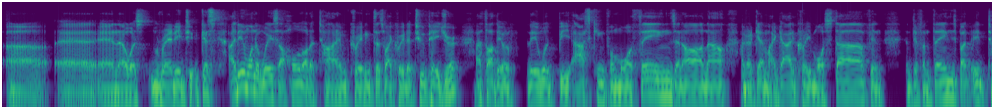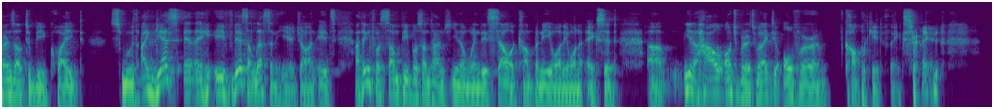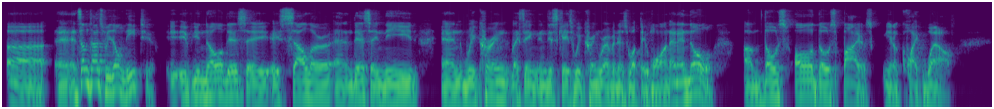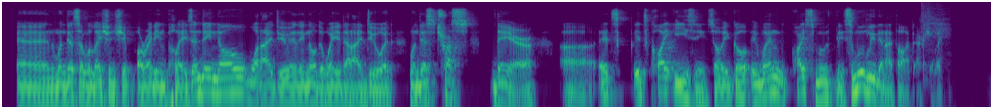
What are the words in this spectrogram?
uh, and, and, I was ready to because I didn't want to waste a whole lot of time creating. That's why I created a two pager. I thought they would, they would be asking for more things, and oh, now I gotta get my guy to create more stuff and, and different things. But it turns out to be quite smooth. I guess if there's a lesson here, John, it's I think for some people sometimes you know when they sell a company or they want to exit, um, you know how entrepreneurs would like to over complicate things, right? Uh, and, sometimes we don't need to. If you know there's a, a seller and there's a need and recurring, like saying in this case, recurring revenue is what they want, and I know um, those all those buyers, you know, quite well. And when there's a relationship already in place, and they know what I do, and they know the way that I do it, when there's trust there, uh, it's it's quite easy. So it go it went quite smoothly, smoothly than I thought actually.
